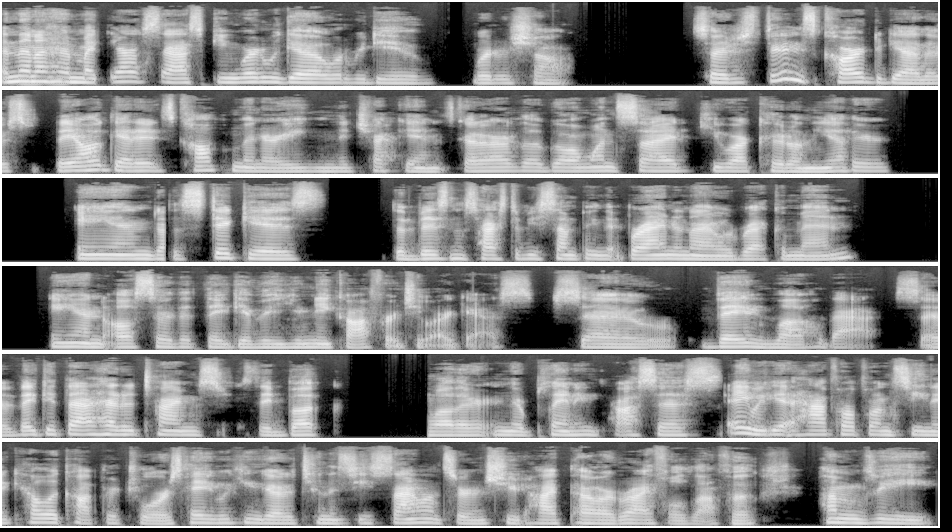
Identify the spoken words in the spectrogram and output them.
And then I mm-hmm. had my guests asking, where do we go? What do we do? Where do we shop? So I just threw this card together. So they all get it. It's complimentary when they check in. It's got our logo on one side, QR code on the other. And the stick is the business has to be something that Brian and I would recommend. And also that they give a unique offer to our guests. So they love that. So they get that ahead of time. So they book while they're in their planning process. Hey, we get half off on scenic helicopter tours. Hey, we can go to Tennessee Silencer and shoot high powered rifles off of Humvee.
